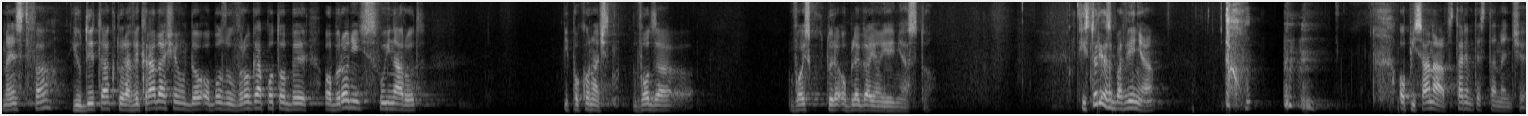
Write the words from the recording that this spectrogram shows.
męstwa, Judyta, która wykrada się do obozu wroga po to, by obronić swój naród i pokonać wodza wojsk, które oblegają jej miasto. Historia zbawienia opisana w Starym Testamencie,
